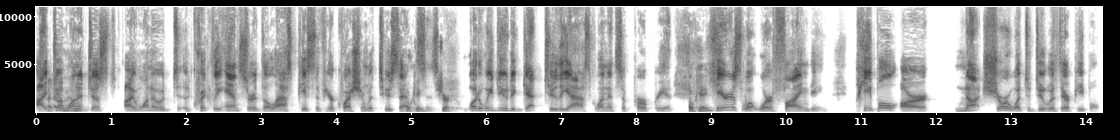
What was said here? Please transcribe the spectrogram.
I, I do want to just I want to quickly answer the last piece of your question with two sentences. Okay, sure. What do we do to get to the ask when it's appropriate? Okay. Here's what we're finding. People are not sure what to do with their people.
